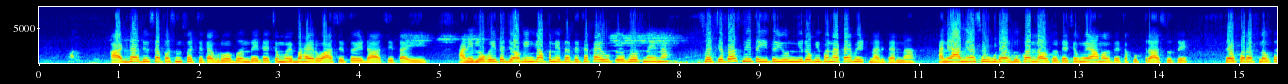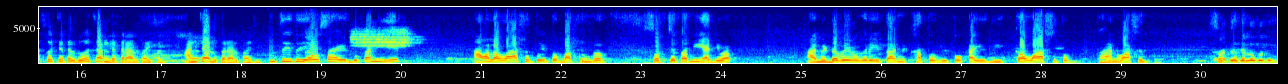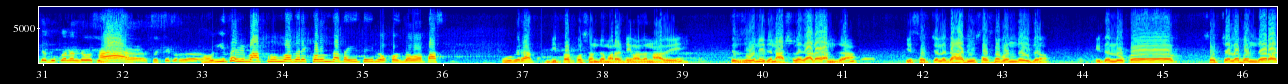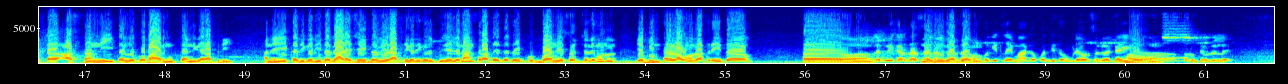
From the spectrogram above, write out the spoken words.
आठ दहा दिवसापासून स्वच्छतागृह बंद आहे त्याच्यामुळे बाहेर वास येतोय डास येत आहे. आणि लोक इथं जॉगिंगला पण येतात त्याचा काही उपयोग होत नाही ना. स्वच्छताच नाही तर इथं येऊन निरोगीपणा काय भेटणार आहे त्यांना? आणि आम्ही असं उघड्यावर दुकान लावतो त्याच्यामुळे आम्हाला त्याचा खूप त्रास होतोय. लवकरात लवकर स्वच्छतागृह चांगलं करायला पाहिजे आणि चालू करायला पाहिजे. आमचं इथं व्यवसाय आहे, दुकानी आहेत. आम्हाला वास येतो इथं बाथरूम स्वच्छता नाही अजिबात. आम्ही डबे वगैरे इथं आम्ही खातो पितो. काही इतका वास येतो घाण वास येतो. लोक तुमच्या दुकानांजवळ सुद्धा हा. स्वच्छ करू हो, इथं मी बाथरूम वगैरे करून जातात इथे लोक जवळपास उभे राहतात. दीपक वसंत मराठे माझं नाव आहे. ते झोन इथं नाश्त्याचा गाडा आहे आमचा. हे शौचालय दहा दिवसापासून बंद आहे इथं. इथं लोक शौचालय बंद राहतात असताना इथं लोक बाहेर मुक्त आणि का रात्री? आणि कधी कधी इथं गाड्याच्या इथं रात्री कधी कधी पिलेले माणसं राहतात इथं ते बंद आहे शौचालय म्हणून. या भिंताला लावून रात्री इथं लघवी म्हणून. बघितलंय मागं पण तिथं उघड्यावर सगळं काही हो, हो. करून ठेवलेलं आहे.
